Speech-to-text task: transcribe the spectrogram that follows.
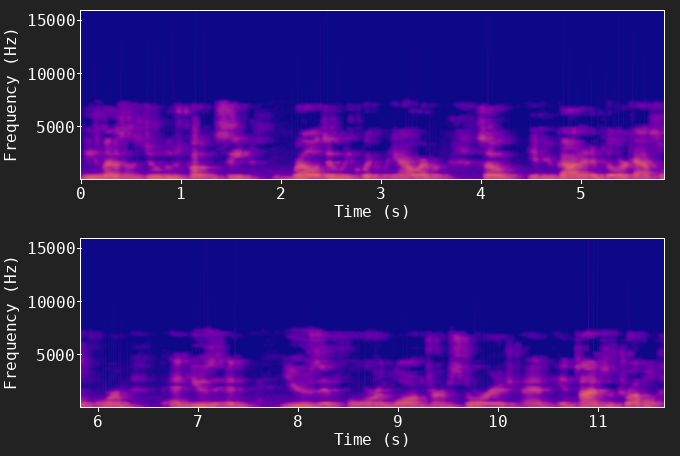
these medicines do lose potency relatively quickly, however. So if you've got it in pill or capsule form and use and use it for long-term storage and in times of trouble,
